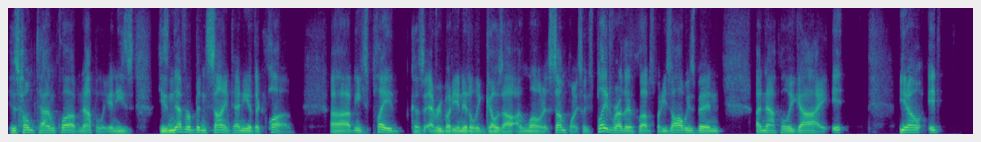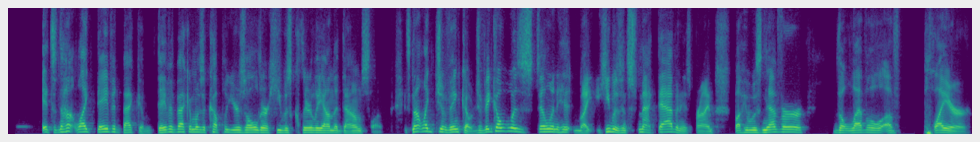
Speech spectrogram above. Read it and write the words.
his hometown club, Napoli, and he's he's never been signed to any other club. Uh, he's played because everybody in Italy goes out on loan at some point, so he's played for other clubs, but he's always been a Napoli guy. It you know, it it's not like David Beckham. David Beckham was a couple years older. He was clearly on the downslope. It's not like Giovinco. Giovinco was still in his like he was in smack dab in his prime, but he was never the level of player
